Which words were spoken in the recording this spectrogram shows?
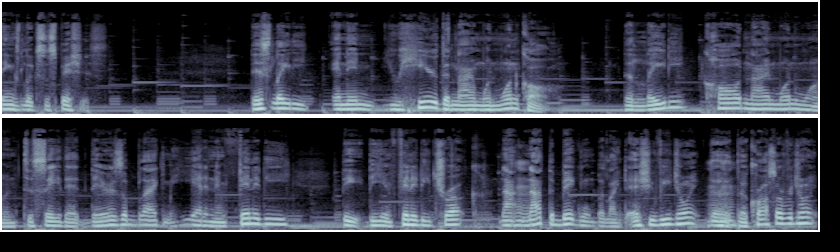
things look suspicious." This lady and then you hear the 911 call. The lady called 911 to say that there's a black man. He had an Infiniti the the Infiniti truck, not Mhm. not the big one, but like the SUV joint, the Mhm. the crossover joint.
